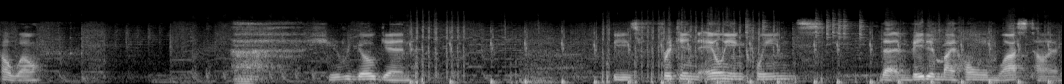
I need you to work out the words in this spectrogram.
Oh well. Here we go again. These freaking alien queens that invaded my home last time.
